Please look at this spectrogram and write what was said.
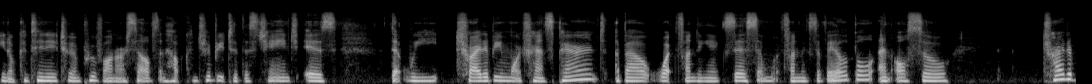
you know continue to improve on ourselves and help contribute to this change is that we try to be more transparent about what funding exists and what funding is available and also try to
